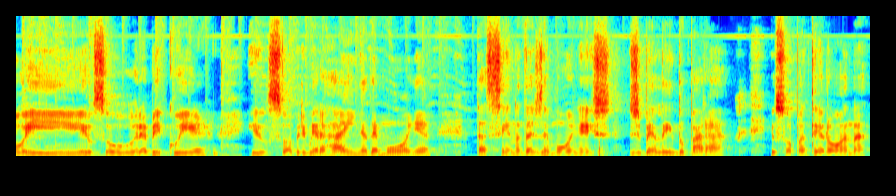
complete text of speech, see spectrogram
Oi, eu sou Urabi Queer, eu sou a primeira rainha demônia da cena das demônias de Belém do Pará. Eu sou a Panterona,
